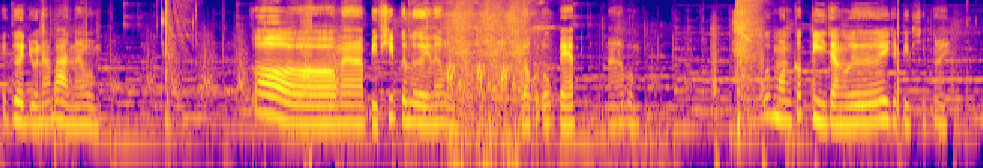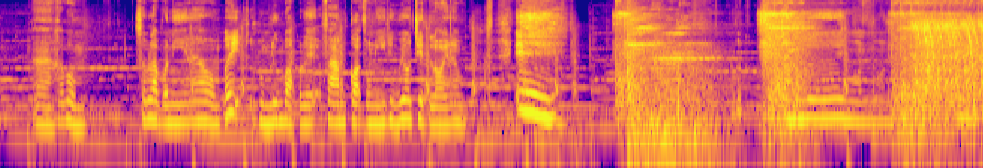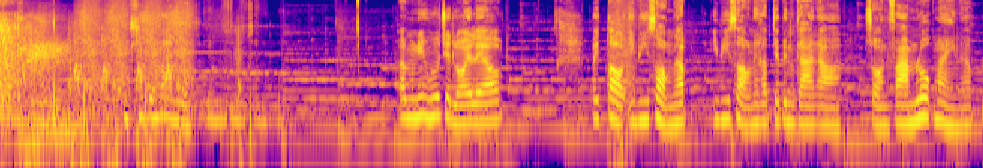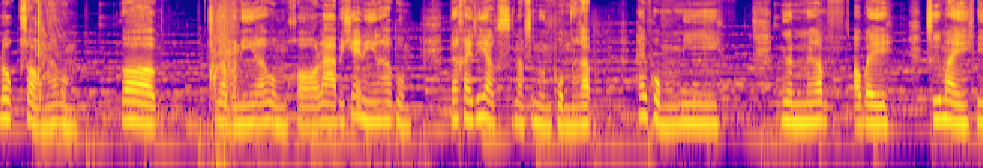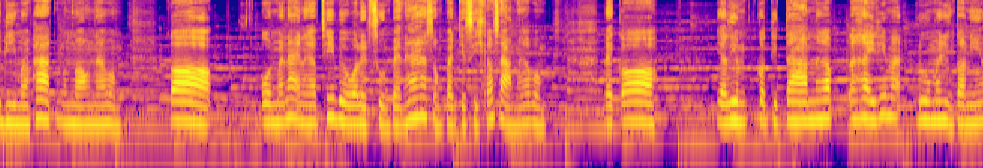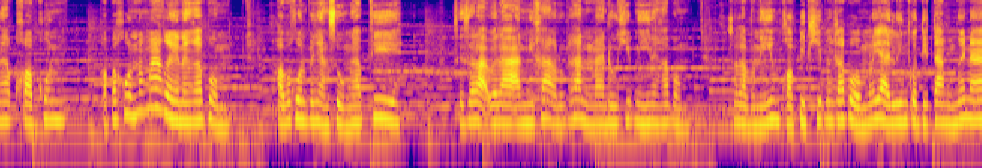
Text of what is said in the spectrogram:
จะเกิดอยู่หน้าบ้านนะครับผม ก็มาปิดคลิปกันเลยนะผมรอคุณโอ๊กแป๊บนะครับผมอุ้ยมอนก็ตีจังเลยจะปิดคลิปหน่อย อ่าครับผมสำหรับวันนี้นะครับผม เอ้ย ผมลืมบอกไปเลย ฟาร์มเกาะตรงนี้ถึงเวลเจ็ดร้อยนะผมเอ๊ะก็จังเลยมอนมอนคลิปบนบ้านเลยเล่ครับวันนี้ถึงเวลเจ็ดร้อยแล้ว ไปต่อ EP สองนะครับ EP สองนะครับจะเป็นการอ่าสอนฟาร์มโลกใหม่นะครับ โลกสองนะครับผมก็สำหรับวันนี้นะครับผมขอลาไปแค่นี้นะครับผมและใครที่อยากสนับสนุนผมนะครับ ให้ผมมีเงินนะครับ เอาไปซื้อไมค์ดีๆ มาภาคน้องๆนะครับผมก็โอนมาได้นะครับที่เบลวอลเล็ต0 8 5 5 2 8 7 4 9 3นะครับผมแล้วก็ อย่าลืมกดติดตามนะครับ และใครที่มาดูมาถึงตอนนี้นะครับ ขอบคุณขอบพระคุณมาก ๆ เลยนะครับ ผมขอบพระคุณเป็นอย่างสูงนะครับที่เสียสละเวลาอันมีค่าของทุกท่านมาดูคลิปนี้นะครับ ผมสำหรับวันนี้ผมขอปิดคลิปนะครับ ผมและอย่าลืมกดติดตามผมด้วยนะ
